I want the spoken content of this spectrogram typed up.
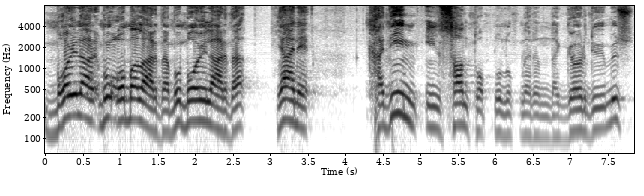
boylar, bu obalarda, bu boylarda yani kadim insan topluluklarında gördüğümüz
